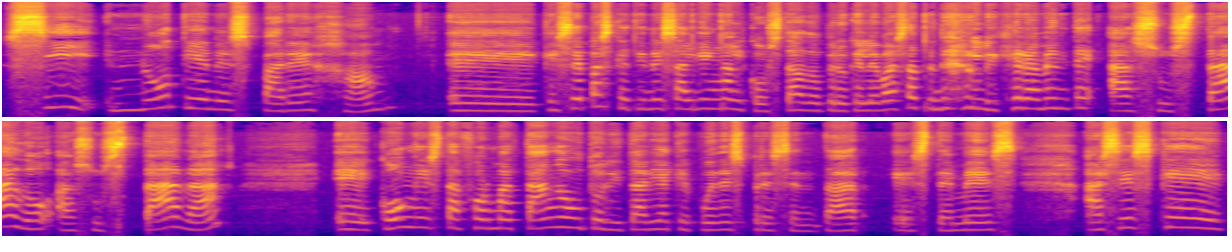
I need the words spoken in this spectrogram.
Si no tienes pareja, eh, que sepas que tienes a alguien al costado, pero que le vas a tener ligeramente asustado, asustada, eh, con esta forma tan autoritaria que puedes presentar este mes. Así es que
